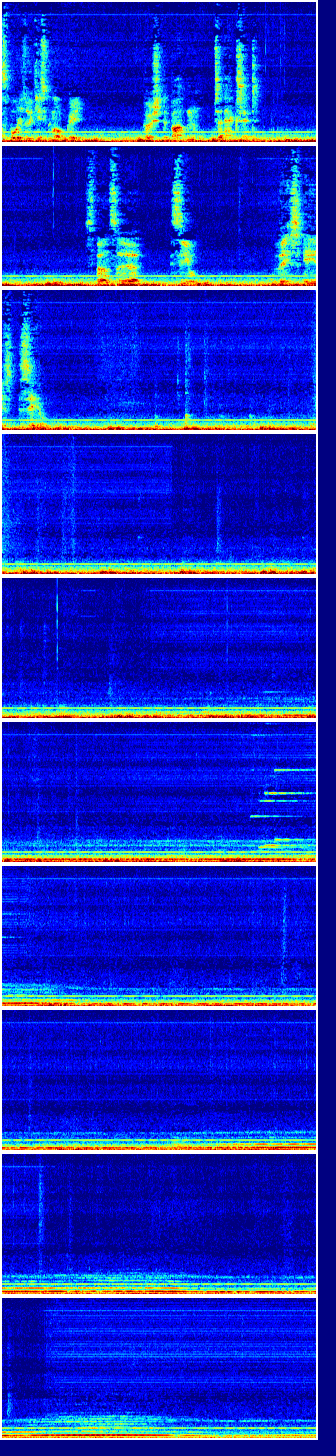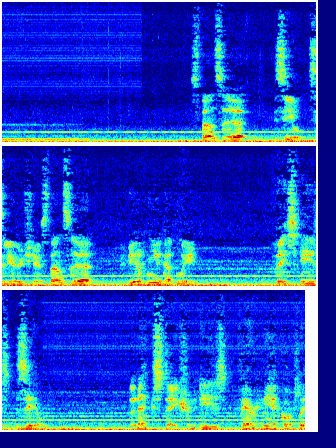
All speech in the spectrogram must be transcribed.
Воспользуйтесь кнопкой. Push the button to exit. Станция ЗИЛ. This is Zil. Станция ЗИЛ. Следующая станция Верхние котлы. This is Zil. The next station is Verkhnye Kotli.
